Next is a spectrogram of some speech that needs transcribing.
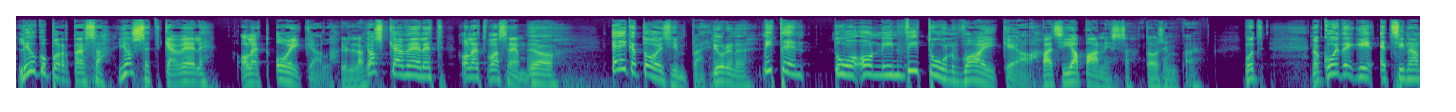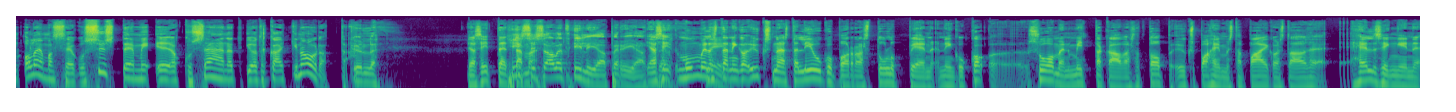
Liukuportaissa, jos et kävele, olet oikealla. Kyllä. Jos kävelet, olet vasemmalla. Joo, Eikä toisinpäin. juuri näin. Miten tuo on niin vitun vaikeaa? Paitsi Japanissa toisinpäin. Mut, no kuitenkin, että siinä on olemassa joku systeemi ja joku säännöt, joita kaikki noudattaa. Kyllä. Ja sitten tämä, Hississä olet hiljaa ja periaatteessa. sit mun mielestä niin. Niin. Yksi näistä liukuporrastulppien niin ko- Suomen mittakaavassa top yksi pahimmista paikoista on se Helsingin,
